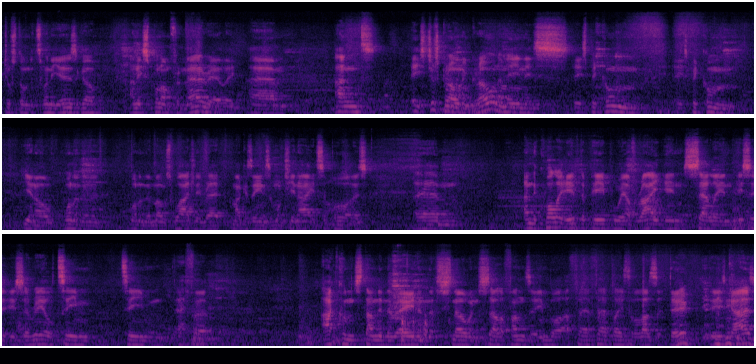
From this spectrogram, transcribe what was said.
just under 20 years ago. And it's spun on from there, really. Um, and it's just grown and grown. I mean, it's, it's become, it's become, you know, one of the, one of the most widely read magazines amongst United supporters. Um, and the quality of the people we have writing, selling, it's a, it's a real team team effort. I couldn't stand in the rain and the snow and sell a fanzine, but a fair, fair play to the lads that do, these guys.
